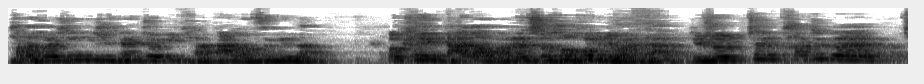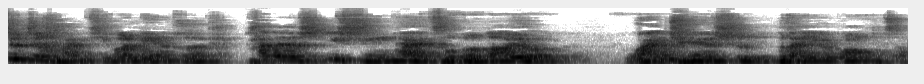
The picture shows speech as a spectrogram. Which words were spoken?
他的核心意识形态就一条打倒自民党。OK，打倒完了之后，后面就完蛋了。就是说，这他这个政治团体或联合，他的意识形态从左到右完全是不在一个光谱上。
